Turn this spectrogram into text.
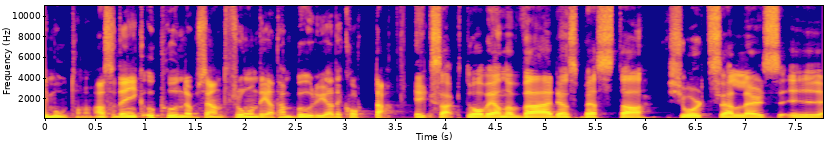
emot honom. Alltså den gick upp 100% från det att han började korta. Exakt. Då har vi en av världens bästa short sellers i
